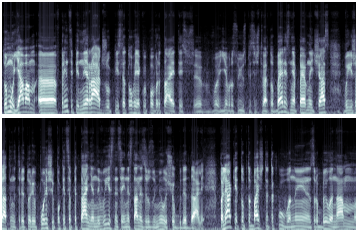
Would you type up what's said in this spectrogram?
Тому я вам е, в принципі не раджу після того, як ви повертаєтесь е, в Євросоюз після 4 березня, певний час виїжджати на територію Польщі, поки це питання не виясниться і не стане зрозуміло, що буде далі. Поляки, тобто, бачите, таку вони зробили нам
